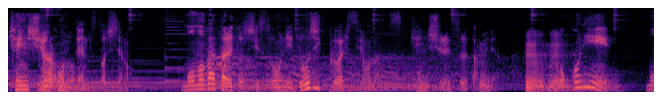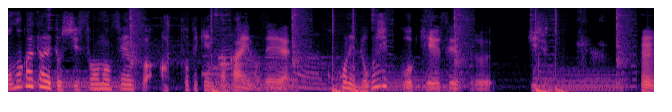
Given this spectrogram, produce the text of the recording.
研修コンテンツとしての。物語と思想にロジックが必要なんです。研修にするためには。うん。うんうんここに物語と思想のセンスは圧倒的に高いので、ここにロジックを形成する技術。うんうん。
